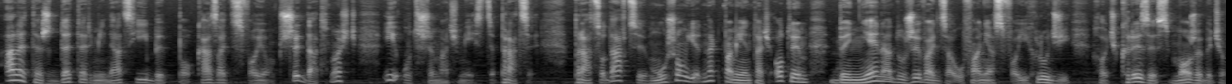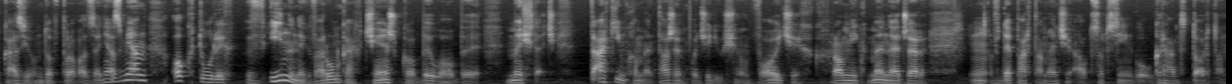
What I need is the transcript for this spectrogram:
ale też determinacji, by pokazać swoją przydatność i utrzymać miejsce pracy. Pracodawcy muszą jednak pamiętać o tym, by nie nadużywać zaufania swoich ludzi, choć kryzys może być okazją do wprowadzenia zmian, o których w innych warunkach ciężko byłoby myśleć. Takim komentarzem podzielił się Wojciech Chromik, menedżer mm, w Departamencie Outsourcingu Grant Thornton.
